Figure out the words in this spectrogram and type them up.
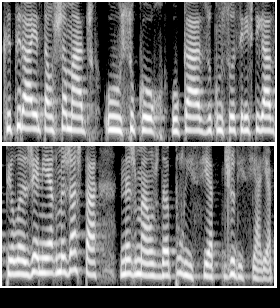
que terá então chamado o socorro. O caso começou a ser investigado pela GNR, mas já está nas mãos da Polícia Judiciária.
